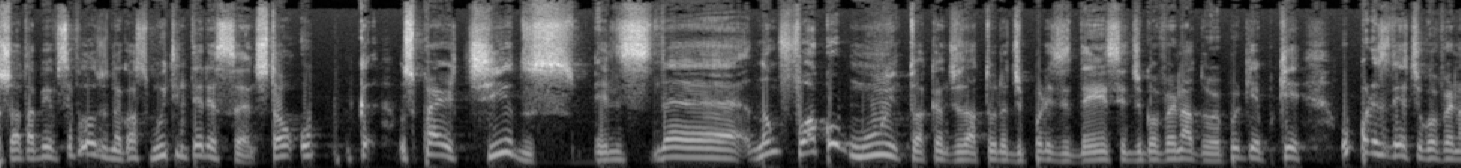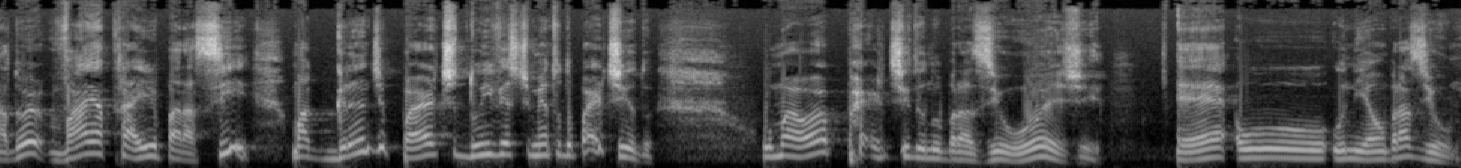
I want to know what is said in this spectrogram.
JB, você falou de um negócio muito interessante. Então, o- os partidos, eles né, não focam muito a candidatura de presidência e de governador. Por quê? Porque o presidente e o governador vai atrair para si uma grande parte do investimento do partido. O maior partido no Brasil hoje é o União Brasil.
